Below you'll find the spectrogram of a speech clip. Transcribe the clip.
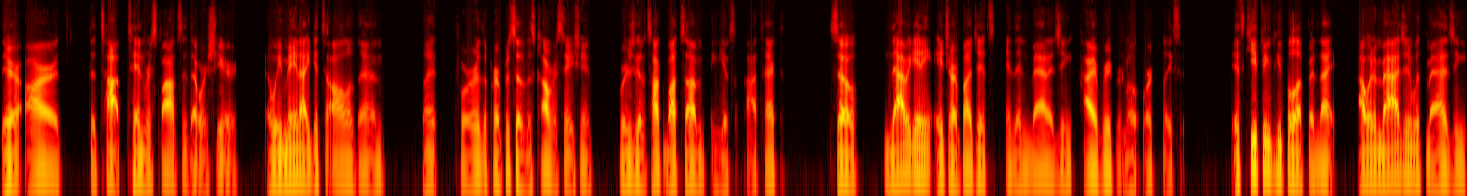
There are the top 10 responses that were shared. And we may not get to all of them, but for the purpose of this conversation, we're just going to talk about some and give some context. So, navigating HR budgets and then managing hybrid remote workplaces. It's keeping people up at night. I would imagine with managing,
